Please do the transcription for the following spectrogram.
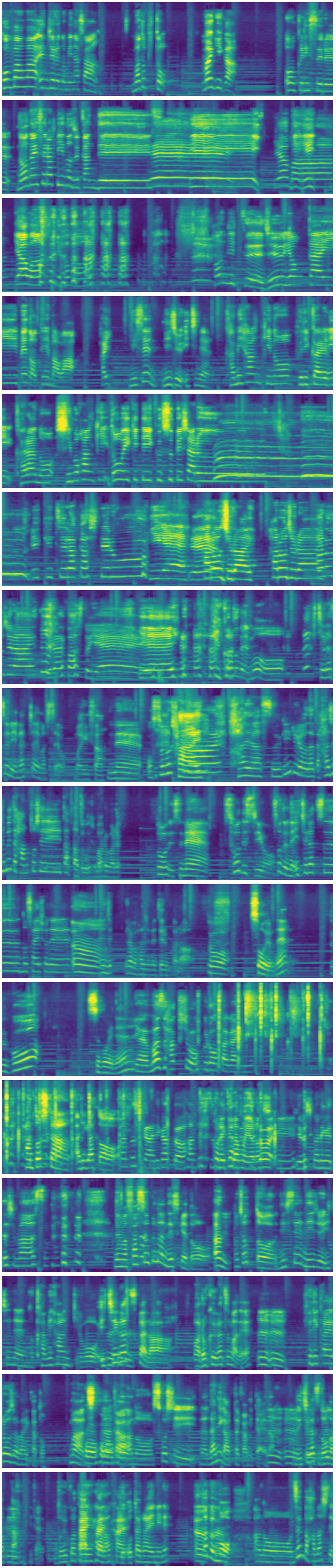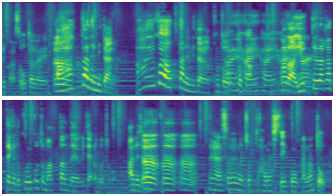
こんばんはエンジェルの皆さん。マドピとマギが。お送りする脳内セラピーの時間イです。イエエーイ。ヤーマンやまん。やま ん。本日14回目のテーマははい。2021年上半期の振り返りからの下半期どう生きていくスペシャル生き散らかしてる。イエーイ。 Hello July Hello July Hello July。July first イエーイ。イエーイ。ということでもう7月になっちゃいましたよマギさん。ねえ恐ろしくない、早すぎるよ。だって初めて半年経ったってことでしょまるまるそうですね。そうですよ。そうだよね。1月の最初でうん。エンジェルクラブ始めてるから。そう。そうよね。すごっ。すごいいねやまず拍手を送ろうお互いに半年間ありがと半年間ありがとう。半年これからもよろしすごい。よろしくお願いいたします。く でも早速なんですけどうん。もうちょっと2021年の上半期を1月から、まあ、6月までうんうん。振り返ろうじゃないかと。まあ、なんかあの少しな何があったかみたいな、うんうんうんうんこの1月どうだった、みたいな。どういうことあったはいはいはい。なってお互いにね、うん多分もう、あのー全部話してるからさお互い、んああったねみたいなああいうことあったねみたいなこととか、はいはいはいはいはい。まだ言ってなかったけどこういうこともあったんだよみたいなことあるじゃん、うんうんうん。だからそういうのちょっと話していこうかなと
